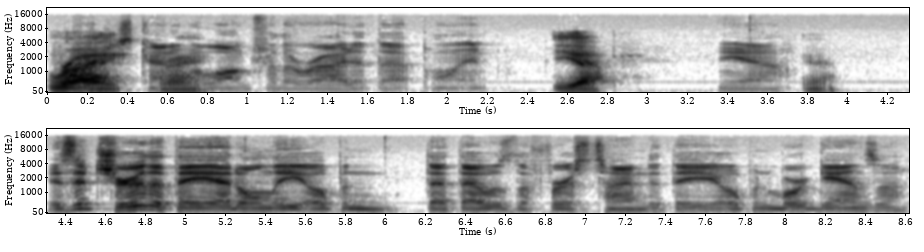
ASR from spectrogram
Right, Just kind right. of along for the ride at that point. Yep. Yeah. Yeah. Is it true that they had only opened that that was the first time that they opened Morganza?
